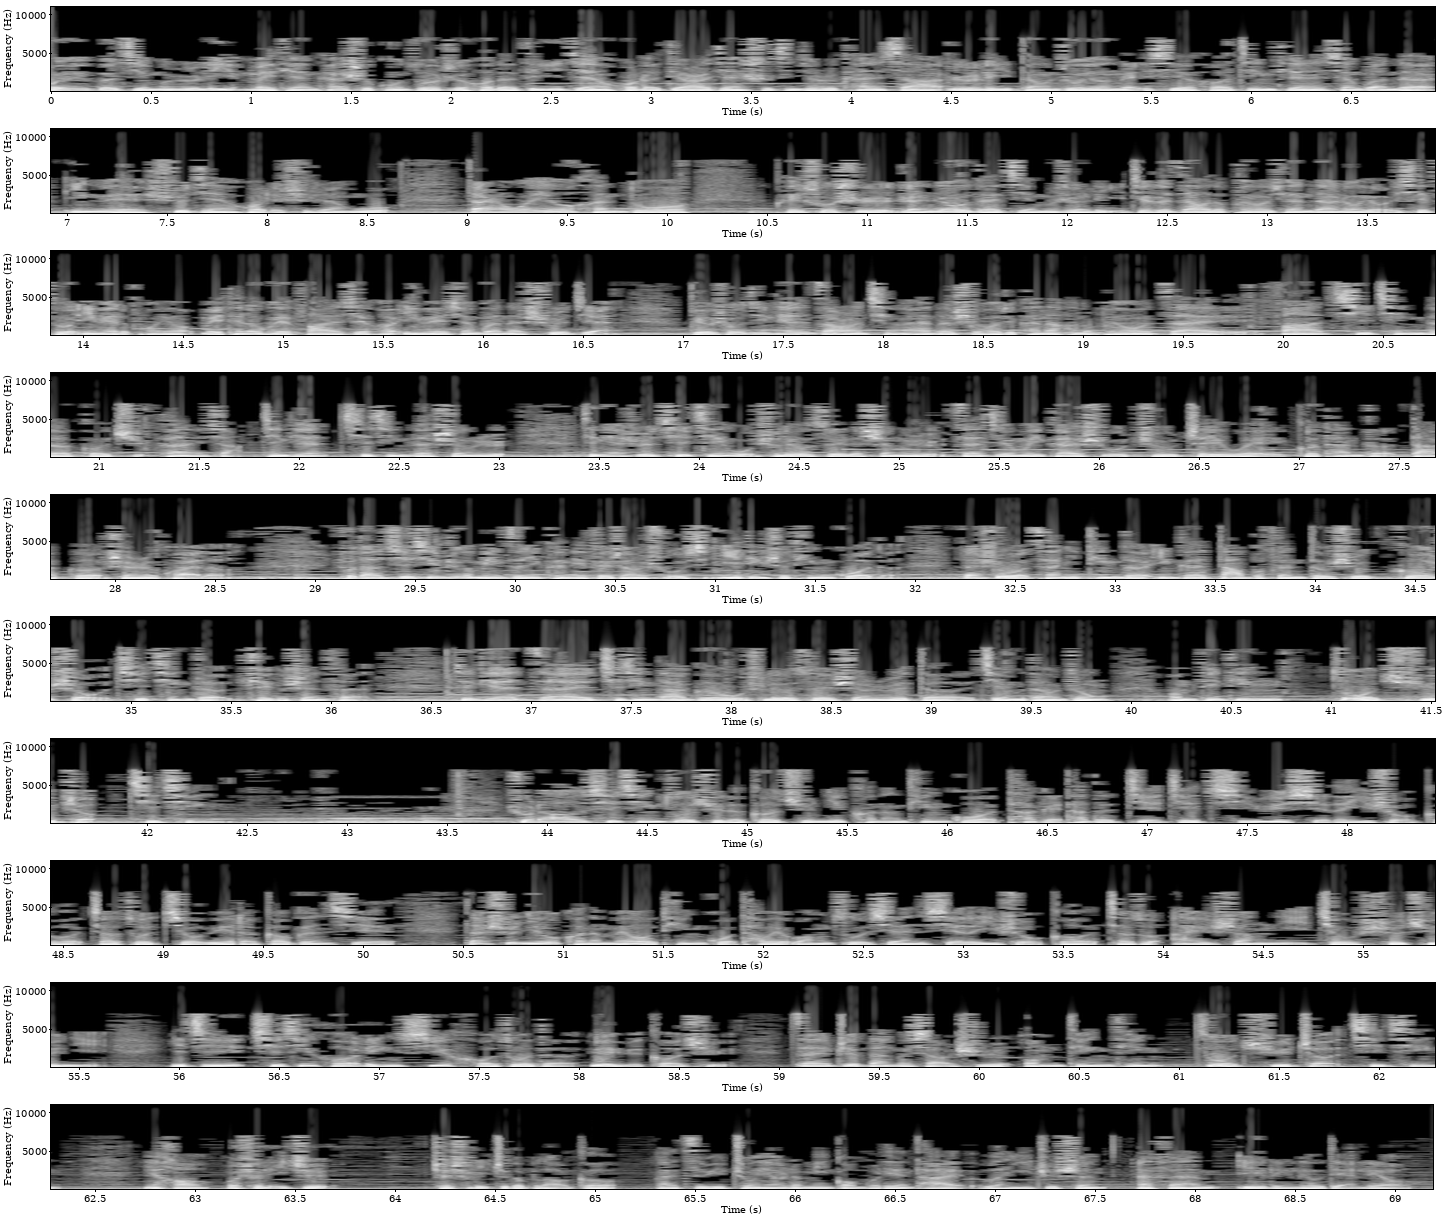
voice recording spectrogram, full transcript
我有一个节目日历，每天开始工作之后的第一件或者第二件事情，就是看一下日历当中有哪些和今天相关的音乐事件或者是人物。当然，我也有很多可以说是人肉的节目日历，就是在我的朋友圈当中有一些做音乐的朋友，每天都会发一些和音乐相关的事件。比如说今天早上醒来的时候，就看到很多朋友在发齐秦的歌曲，看一下，今天齐秦的生日，今天是齐秦五十六岁的生日。在节目一开始，祝这位歌坛的大哥生日快乐。说到齐秦这个名。名字你肯定非常熟悉，一定是听过的。但是我猜你听的应该大部分都是歌手齐秦的这个身份。今天在齐秦大哥五十六岁生日的节目当中，我们听听作曲者齐秦。说到齐秦作曲的歌曲，你可能听过他给他的姐姐齐豫写的一首歌，叫做《九月的高跟鞋》，但是你有可能没有听过他为王祖贤写的一首歌，叫做《爱上你就失去你》，以及齐秦和林夕合作的粤语歌曲。在这半个小时，我们听听作曲者齐秦。你好，我是李志，这是李志的不老歌，来自于中央人民广播电台文艺之声 FM 一零六点六。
